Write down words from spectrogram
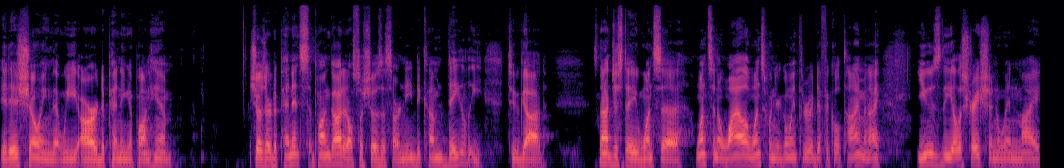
it is showing that we are depending upon Him. Shows our dependence upon God. It also shows us our need to come daily to God. It's not just a once a once in a while, once when you're going through a difficult time. And I use the illustration when my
